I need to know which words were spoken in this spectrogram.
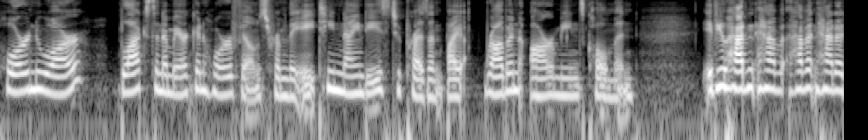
Horror Noir Blacks in American Horror Films from the 1890s to present by Robin R. Means Coleman. If you hadn't have haven't had a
